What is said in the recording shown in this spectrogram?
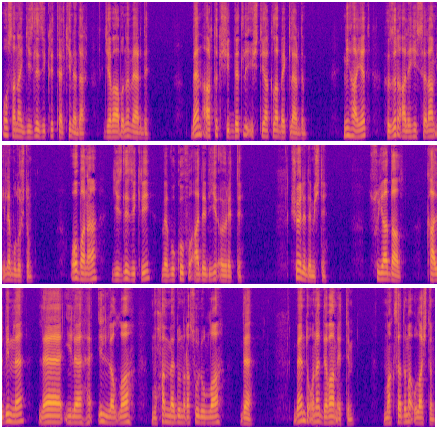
O sana gizli zikri telkin eder. Cevabını verdi. Ben artık şiddetli iştiyakla beklerdim. Nihayet Hızır aleyhisselam ile buluştum. O bana gizli zikri ve vukufu adediyi öğretti. Şöyle demişti. Suya dal, kalbinle La ilahe illallah Muhammedun Resulullah de. Ben de ona devam ettim. Maksadıma ulaştım.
